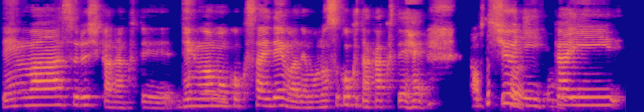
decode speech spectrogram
電話するしかなくて、電話も国際電話でものすごく高くて、週に1回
